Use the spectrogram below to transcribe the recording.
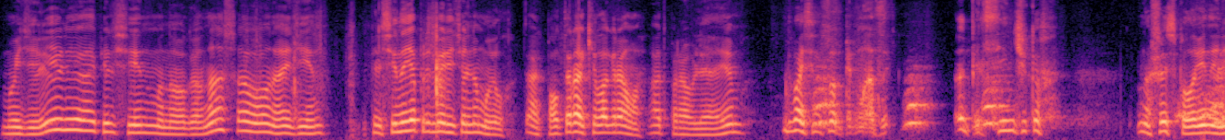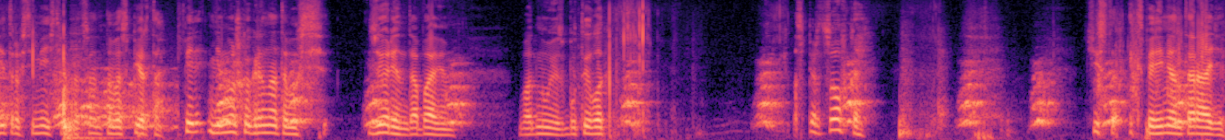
Мы делили апельсин много, нас а он один. Апельсины я предварительно мыл. Так, полтора килограмма отправляем. 2715 апельсинчиков на 6,5 литров 70% спирта. Теперь немножко гранатовых зерен добавим в одну из бутылок с перцовкой. Чисто эксперимента ради.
